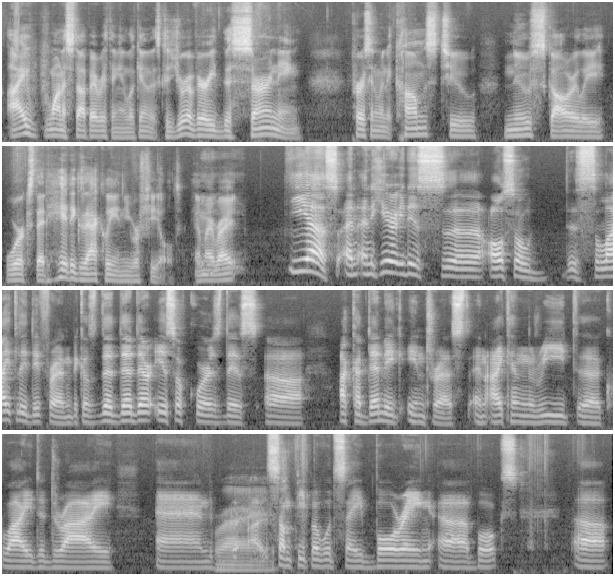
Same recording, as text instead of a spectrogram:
I want to stop everything and look into this because you're a very discerning person when it comes to new scholarly works that hit exactly in your field. Am I right? Yes, and and here it is uh, also slightly different because the, the, there is of course this uh, academic interest, and I can read uh, quite dry and uh, Right. some people would say boring uh, books. Uh,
